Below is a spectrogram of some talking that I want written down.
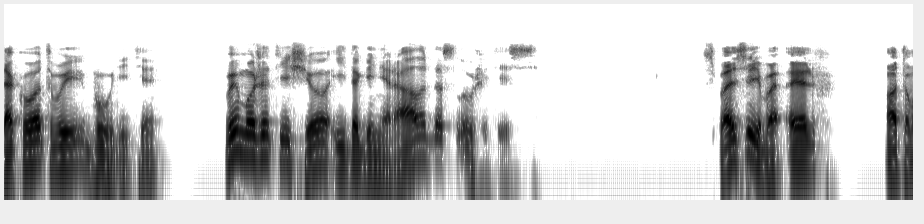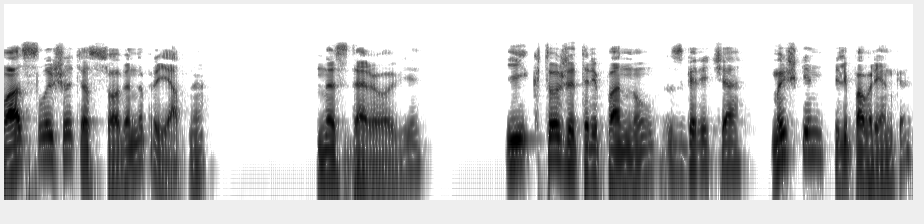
так вот вы будете. Вы, может, еще и до генерала дослужитесь. Спасибо, эльф. От вас слышать особенно приятно. На здоровье. И кто же трепанул сгоряча? Мышкин или Павленко?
